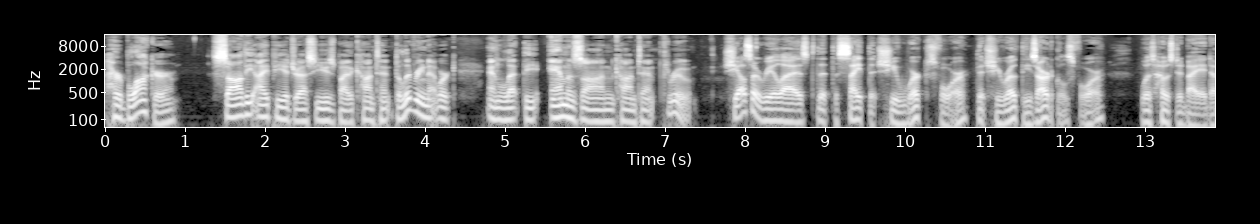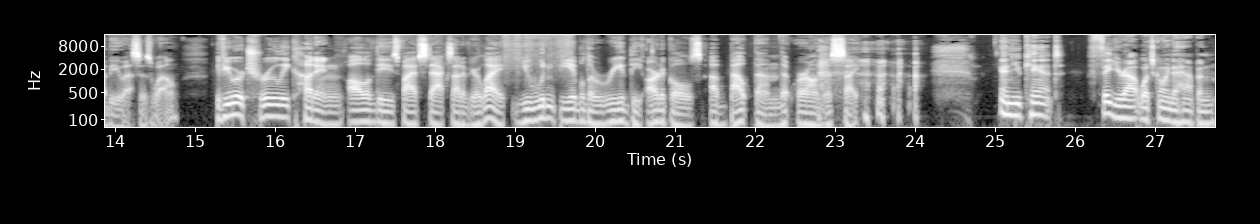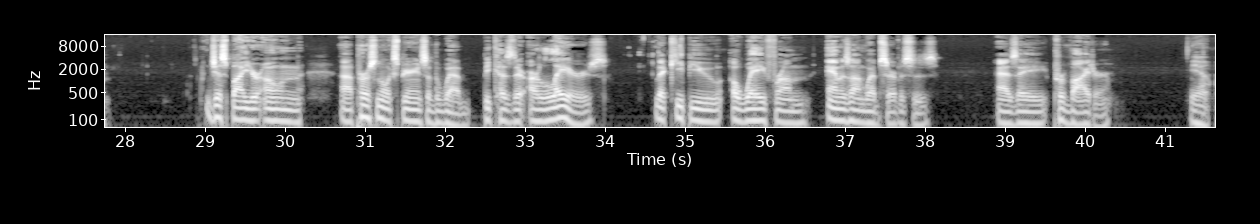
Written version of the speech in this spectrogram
her blocker saw the IP address used by the content delivery network and let the Amazon content through. She also realized that the site that she works for, that she wrote these articles for, was hosted by AWS as well. If you were truly cutting all of these five stacks out of your life, you wouldn't be able to read the articles about them that were on this site. And you can't figure out what's going to happen just by your own uh, personal experience of the web because there are layers that keep you away from Amazon Web Services as a provider. Yeah.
